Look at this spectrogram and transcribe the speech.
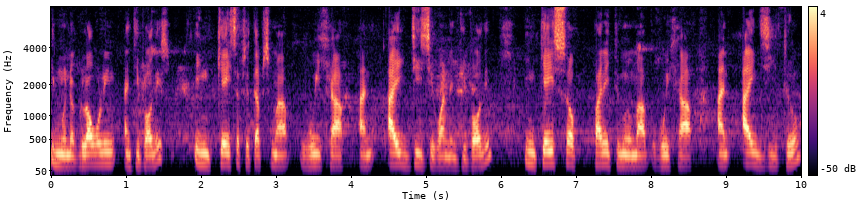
immunoglobulin antibodies. In case of cetuximab, we have an IgG1 antibody. In case of panitumumab, we have an IgG2.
